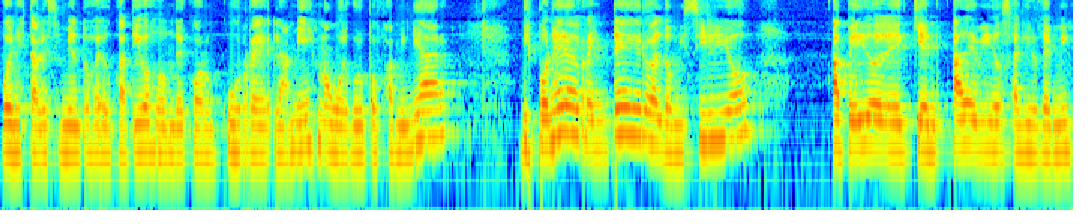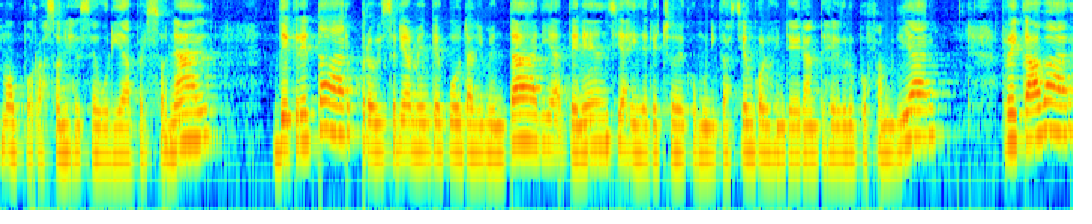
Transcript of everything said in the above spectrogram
o en establecimientos educativos donde concurre la misma o el grupo familiar, disponer el reintegro al domicilio a pedido de quien ha debido salir del mismo por razones de seguridad personal, decretar provisoriamente cuota alimentaria, tenencias y derecho de comunicación con los integrantes del grupo familiar, recabar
